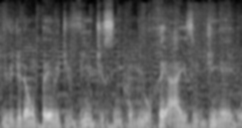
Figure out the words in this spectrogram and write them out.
dividirão um prêmio de 25 mil reais em dinheiro.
